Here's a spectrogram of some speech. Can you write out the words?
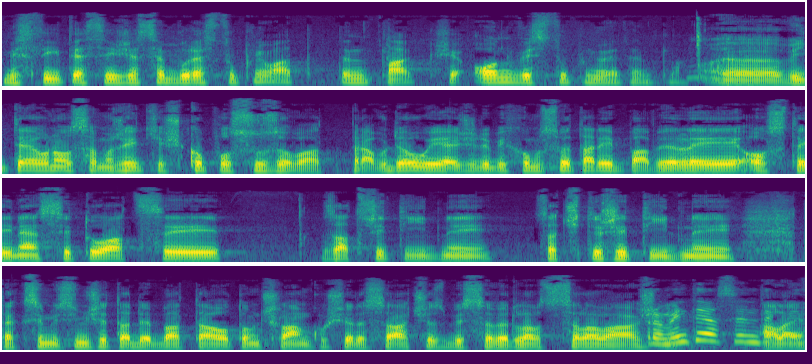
Myslíte si, že se bude stupňovat ten tlak, že on vystupňuje ten tlak? Eh, víte, ono samozřejmě těžko posuzovat. Pravdou je, že kdybychom se tady bavili o stejné situaci za tři týdny, za čtyři týdny, tak si myslím, že ta debata o tom článku 66 by se vedla zcela vážně. Promiňte, já se Ale...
